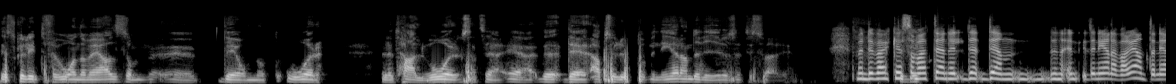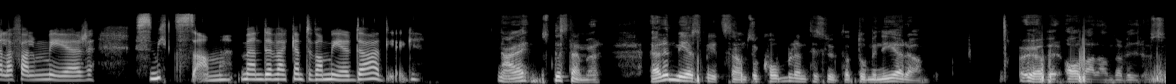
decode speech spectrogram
Det skulle inte förvåna mig alls om eh, det om något år eller ett halvår så att säga är det, det absolut dominerande viruset i Sverige. Men det verkar som att den, den, den, den, den ena varianten är i alla fall mer smittsam, men den verkar inte vara mer dödlig. Nej, det stämmer. Är den mer smittsam så kommer den till slut att dominera över, av alla andra virus.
